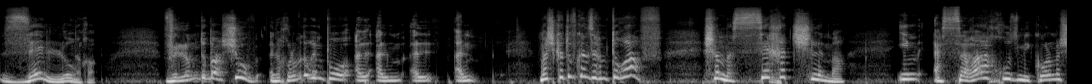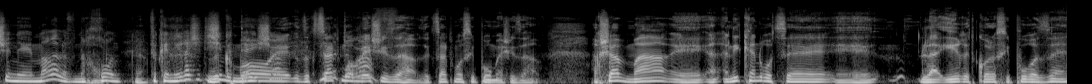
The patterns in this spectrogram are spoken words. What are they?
זה לא. נכון. ולא מדובר, שוב, אנחנו לא מדברים פה על, על, על, על... מה שכתוב כאן זה מטורף. יש כאן מסכת שלמה. עם עשרה אחוז מכל מה שנאמר עליו נכון, וכנראה זה ש-99 כמו, אה, זה קצת כמו מטורף. משי זהב, זה קצת כמו סיפור משי זהב. עכשיו מה, אה, אני כן רוצה אה, להאיר את כל הסיפור הזה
